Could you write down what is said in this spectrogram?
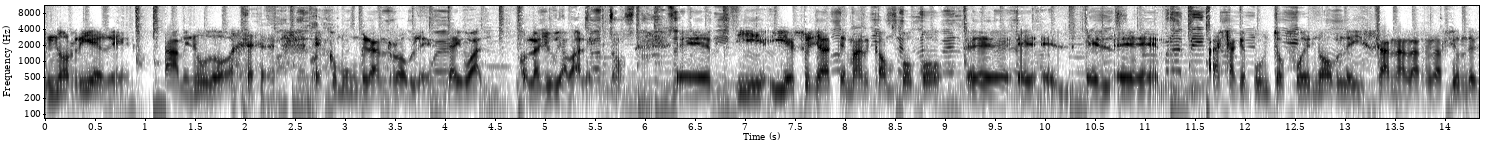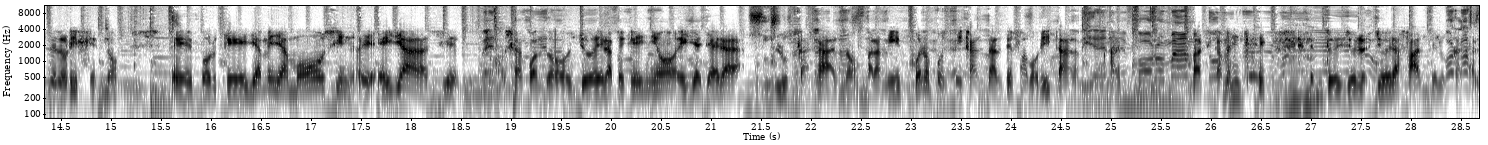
no riegue a menudo es como un gran roble, da igual, con la lluvia vale, ¿no? Eh, y, eso ya te marca un poco eh, el, eh, hasta qué punto fue noble y sana la relación desde el origen, ¿no? Eh, porque ella me llamó sin ella o sea cuando yo era pequeño ella ya era Luz Casal no para mí bueno pues mi cantante favorita básicamente entonces yo, yo era fan de Luz Casal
